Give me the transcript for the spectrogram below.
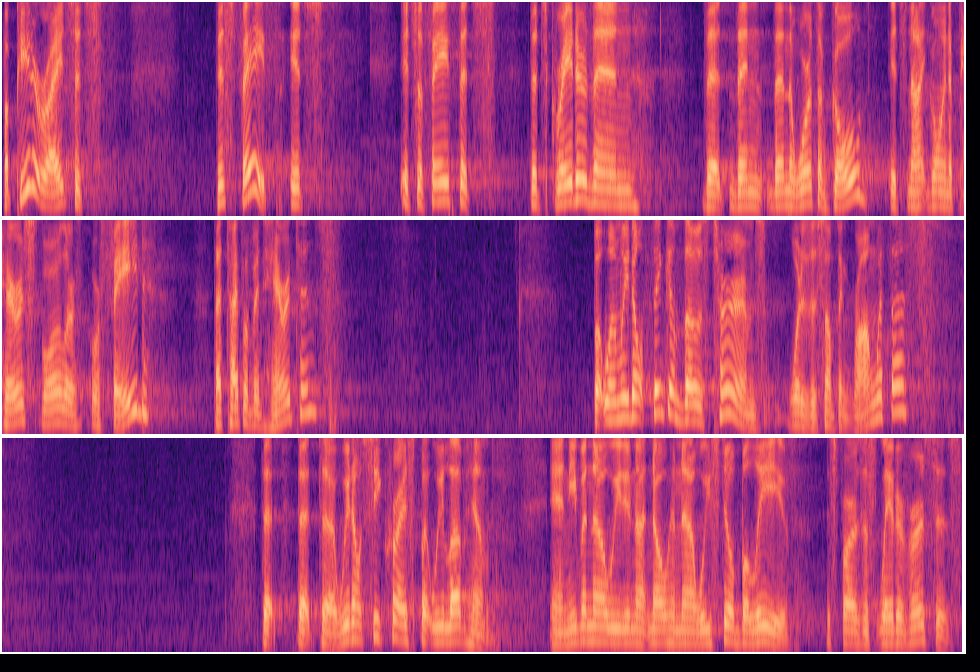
But Peter writes it's this faith, it's, it's a faith that's, that's greater than, that, than, than the worth of gold. It's not going to perish, spoil, or, or fade. That type of inheritance. But when we don't think of those terms, what is there something wrong with us? That, that uh, we don't see Christ, but we love him. And even though we do not know him now, we still believe as far as this later verses.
